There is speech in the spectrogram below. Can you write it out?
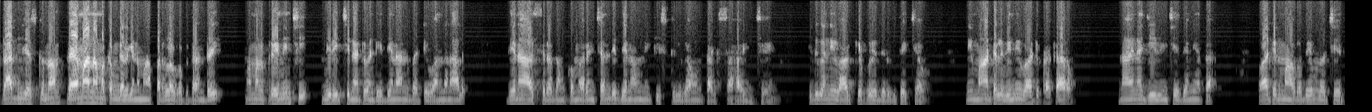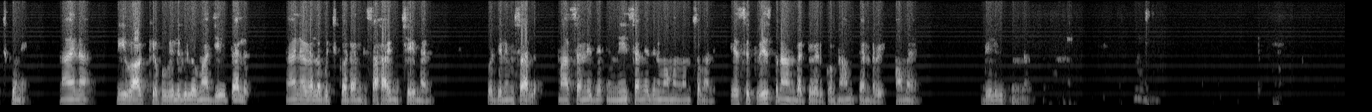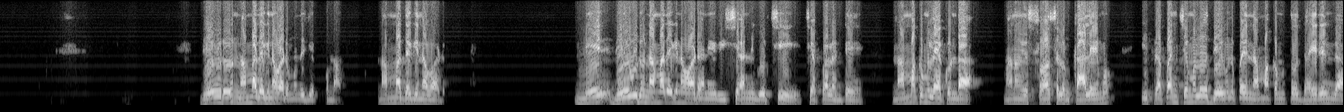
ప్రార్థన చేసుకుందాం. ప్రేమ నమ్మకం కలిగిన మా పరలోకపు తండ్రి మమ్మల్ని ప్రేమించి మీరు ఇచ్చినటువంటి దినాన్ని బట్టి వందనాలు. దిన ఆశీర్వాదం కుమరించండి దినం నీకు ఇష్టలుగా ఉంటాకు సహాయం చేయండి. ఇదిగో నీ వాక్యపు ఎదురుకు తెచ్చావు. నీ మాటలు విని వాటి ప్రకారం నాయన జీవించే ధన్యత వాటిని మా హృదయంలో చేర్చుకొని నాయన నీ వాక్యపు వెలుగులో మా జీవితాలు నాయన వెళ్ళబుచ్చుకోవడానికి సహాయం చేయమని కొద్ది నిమిషాలు మా సన్నిధిని నీ సన్నిధిని మమ్మల్ని ఉంచమని. యేసు క్రీస్తునామని బట్టి వేడుకుంటున్నాం తండ్రి. ఆమె వెలుగుతున్నాం దేవుడు నమ్మదగినవాడు ముందు చెప్పుకున్నాం నమ్మదగినవాడు. నే దేవుడు నమ్మదగినవాడు అనే విషయాన్ని గురించి చెప్పాలంటే నమ్మకం లేకుండా మనం విశ్వాసులం కాలేము. ఈ ప్రపంచంలో దేవునిపై నమ్మకంతో ధైర్యంగా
